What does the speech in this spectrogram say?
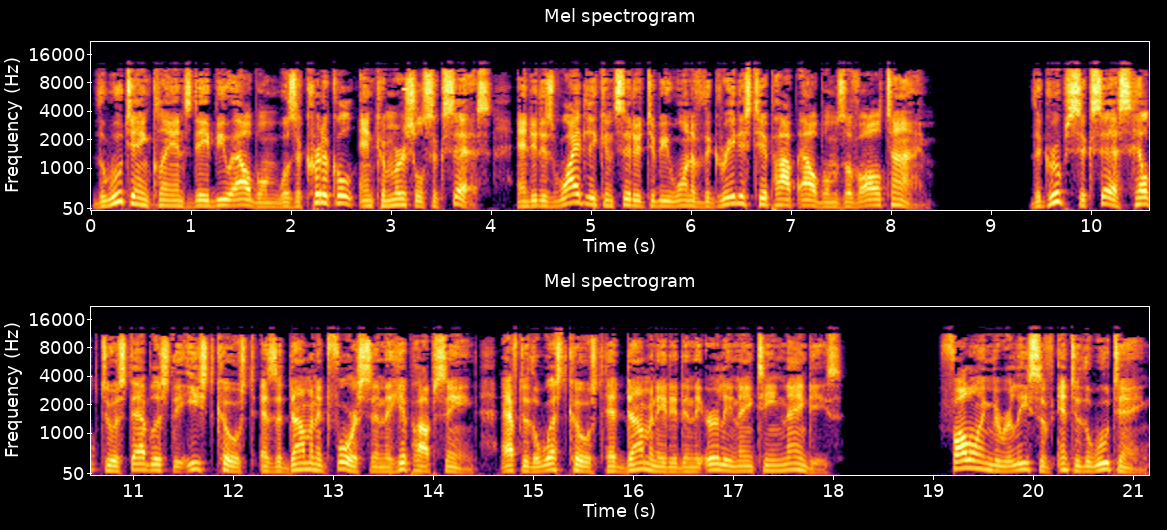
The Wu Tang Clan's debut album was a critical and commercial success, and it is widely considered to be one of the greatest hip hop albums of all time. The group's success helped to establish the East Coast as a dominant force in the hip hop scene after the West Coast had dominated in the early 1990s. Following the release of Enter the Wu Tang,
